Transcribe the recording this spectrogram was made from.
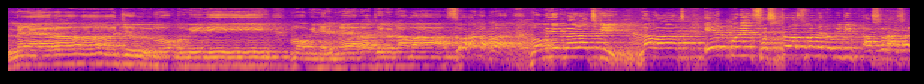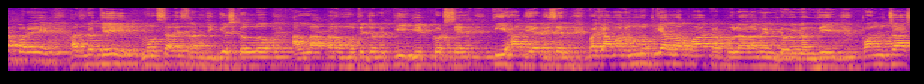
মেরাজুল মুমিনিন। মুমিনের মেরাজ হলো নামাজ। সুবহানাল্লাহ। মুমিনের মেরাজ কি? নামাজ। এরপরে ষষ্ঠ আসমানে নবীজি আসর আসার পরে হজরতে মৌসা আলাইহিস সালাম জিজ্ঞেস করল, আল্লাহ আপনার উম্মতের জন্য কি গিফট করছেন? কি হাদিয়া দিছেন? কয় যে, আমার উম্মতকে আল্লাহ পাক রব্বুল আলামিন দৈনন্দিন পঞ্চাশ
